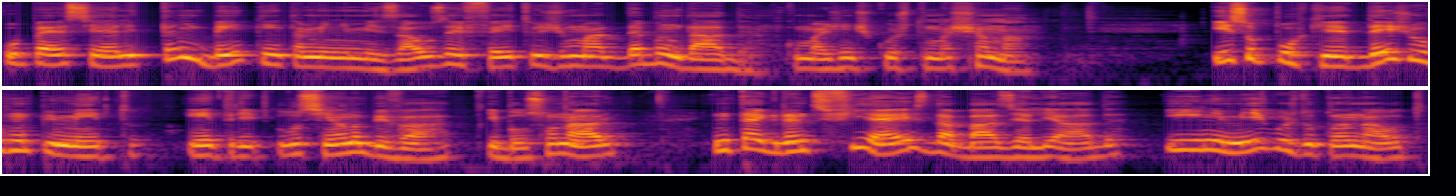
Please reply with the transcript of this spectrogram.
o PSL também tenta minimizar os efeitos de uma debandada, como a gente costuma chamar. Isso porque, desde o rompimento entre Luciano Bivar e Bolsonaro, integrantes fiéis da base aliada e inimigos do Planalto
